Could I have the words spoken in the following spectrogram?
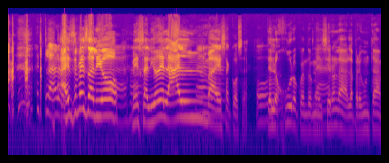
Claro. Ah, ese me salió, Ajá. me salió del alma Ajá. esa cosa. Te lo juro, cuando me hicieron la, la pregunta,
